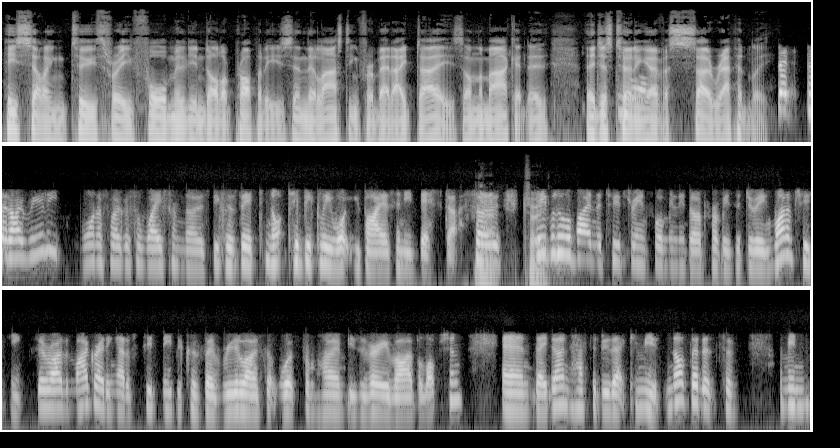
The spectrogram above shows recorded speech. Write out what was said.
he's selling two, three, four million dollar properties, and they're lasting for about eight days on the market. They're, they're just turning Yeah. over so rapidly. But but I really want to focus away from those because they're not typically what you buy as an investor. So No, people who are buying the two, three, and four million dollar properties are doing one of two things. They're either migrating out of Sydney because they've realised that work from home is a very viable option, and they don't have to do that commute. Not that it's a I mean,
